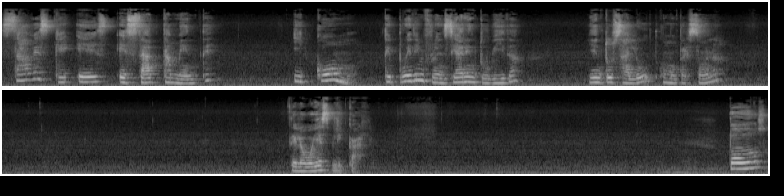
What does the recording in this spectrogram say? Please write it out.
¿sabes qué es exactamente? ¿Y cómo te puede influenciar en tu vida y en tu salud como persona? Te lo voy a explicar. Todos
